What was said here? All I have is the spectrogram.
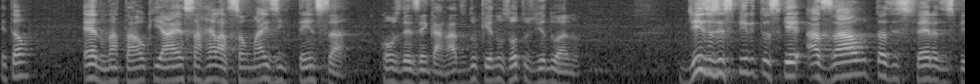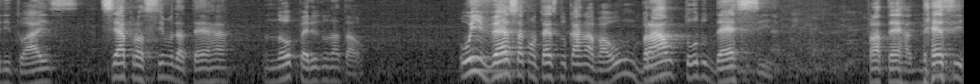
Então, é no Natal que há essa relação mais intensa com os desencarnados do que nos outros dias do ano. Diz os espíritos que as altas esferas espirituais se aproximam da Terra no período do Natal. O inverso acontece no carnaval. O umbral todo desce para a terra, desce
